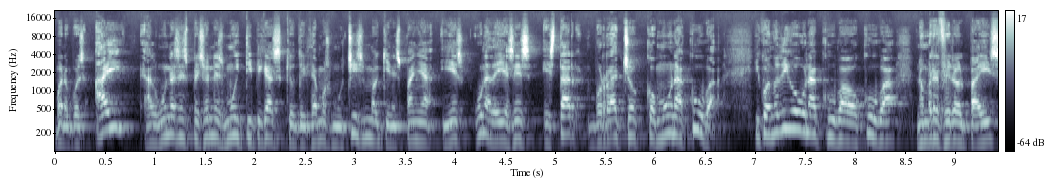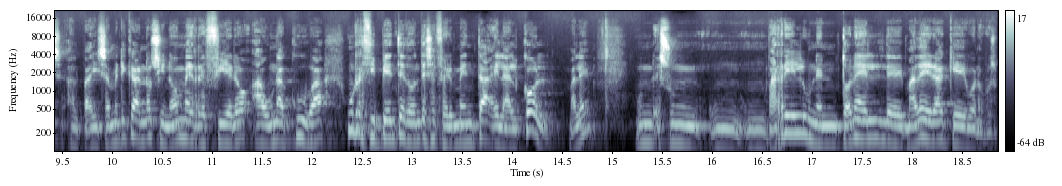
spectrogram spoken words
Bueno, pues hay algunas expresiones muy típicas que utilizamos muchísimo aquí en España y es una de ellas es estar borracho como una cuba. Y cuando digo una cuba o cuba, no me refiero al país, al país americano, sino me refiero a una cuba, un recipiente donde se fermenta el alcohol, ¿vale? es un, un, barril, un tonel de madera que, bueno, pues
